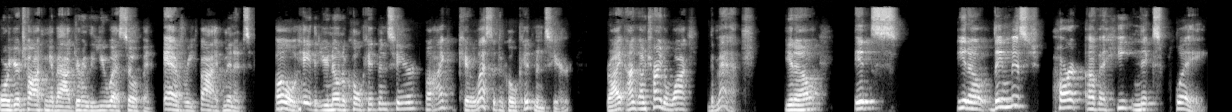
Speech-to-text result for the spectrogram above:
or you're talking about during the US Open every five minutes, oh, hey, did you know Nicole Kidman's here? Well, I could care less if Nicole Kidman's here, right? I'm, I'm trying to watch the match. You know, it's, you know, they missed part of a Heat Knicks play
